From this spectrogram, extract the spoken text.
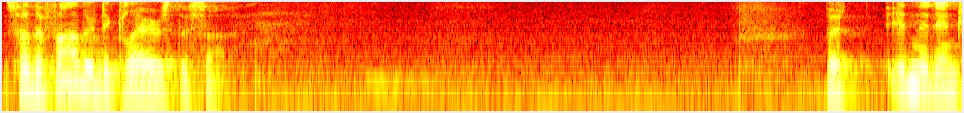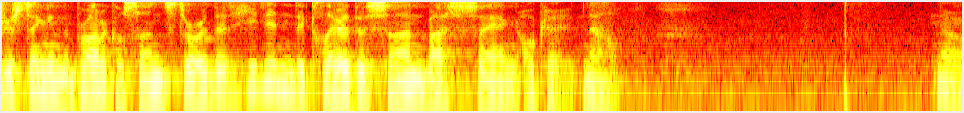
so the Father declares the Son. But isn't it interesting in the prodigal son story that he didn't declare the son by saying, okay, now now,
